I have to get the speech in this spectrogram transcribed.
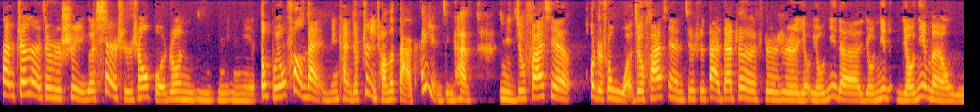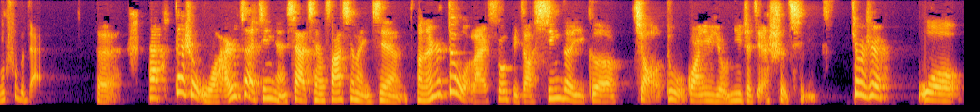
但真的就是是一个现实生活中，你你你都不用放大眼睛看，你就正常的打开眼睛看，你就发现，或者说我就发现，就是大家真的是是油油腻的油腻油腻们无处不在。对，哎，但是我还是在今年夏天发现了一件，可能是对我来说比较新的一个角度，关于油腻这件事情，就是我。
